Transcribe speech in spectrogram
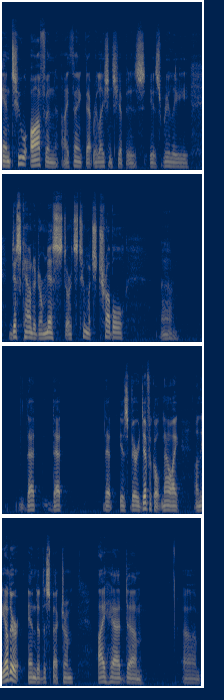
And too often, I think that relationship is, is really discounted or missed, or it's too much trouble. Uh, that, that, that is very difficult. Now, I, on the other end of the spectrum, I had um, um,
